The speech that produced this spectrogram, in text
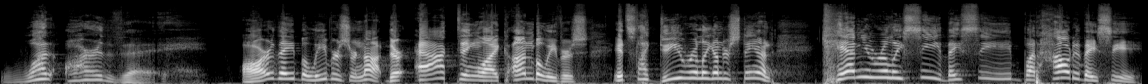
What are they? Are they believers or not? They're acting like unbelievers. It's like, do you really understand? Can you really see? They see, but how do they see?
